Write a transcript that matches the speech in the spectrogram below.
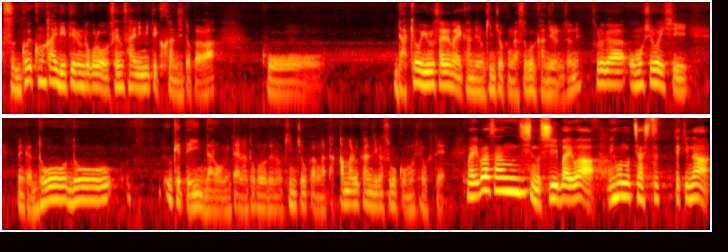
すっごい細かいディテールのところを繊細に見ていく感じとかがこう妥協を許されない感じの緊張感がすごい感じるんですよね。それが面白いしなんかどうどう受けていいんだろうみたいなところでの緊張感が高まる感じがすごく面白くて。まあ、茨さん自身の芝居は日本の茶室的な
